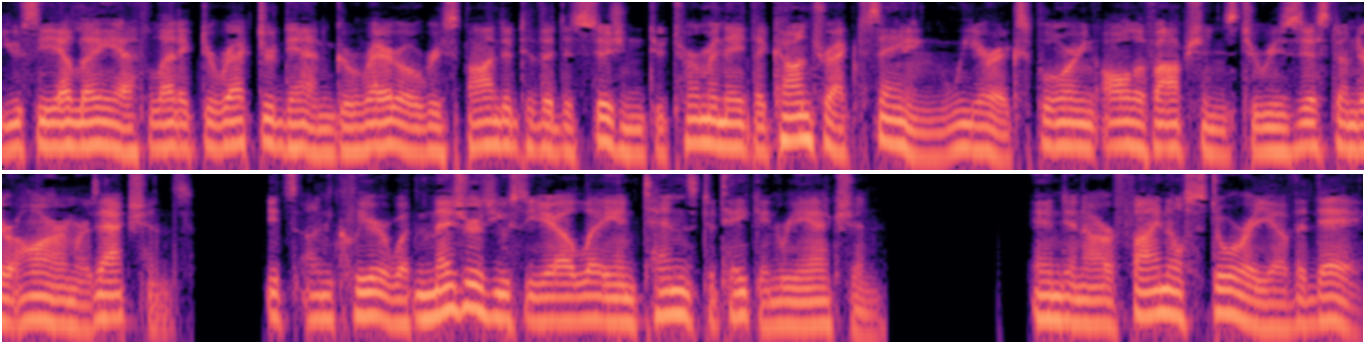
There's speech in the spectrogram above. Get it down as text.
UCLA Athletic Director Dan Guerrero responded to the decision to terminate the contract saying we are exploring all of options to resist Under Armour's actions. It's unclear what measures UCLA intends to take in reaction. And in our final story of the day,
